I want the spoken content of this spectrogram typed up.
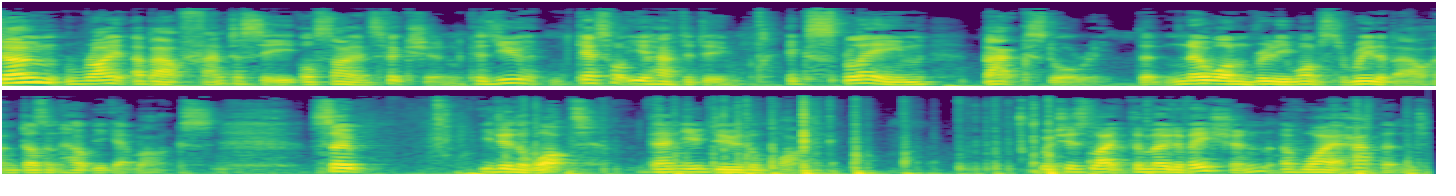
Don't write about fantasy or science fiction because you guess what you have to do? Explain backstory that no one really wants to read about and doesn't help you get marks. So you do the what, then you do the why, which is like the motivation of why it happened,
